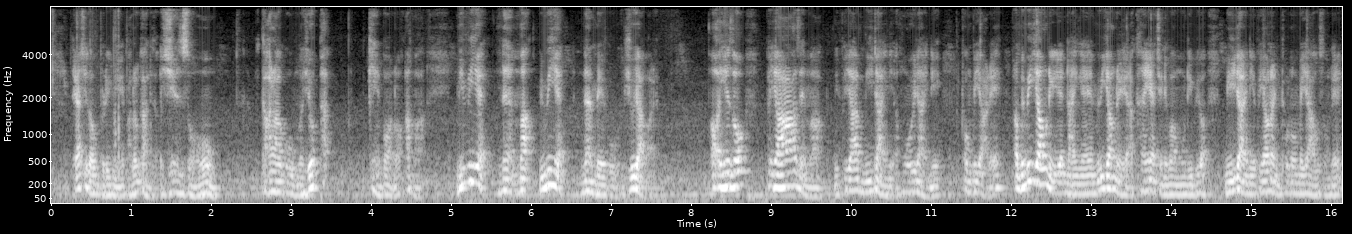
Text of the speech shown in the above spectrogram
။တရားရှိလုံးပရိနေဘာလို့ကလဲဆိုအရင်ဆုံးဂါရာကိုမရွတ်ဖတ်ခင်ပေါ့နော်အမှမိမိရဲ့နာမမိမိရဲ့နာမည်ကိုရွတ်ရပါတယ်။အော်အရင်ဆုံးဖျားစင်မှာဒီဖျားမီးတိုင်တွေအမွှေးတိုင်တွေထုံပေးရတယ်။အော်မိမိရောက်နေတဲ့နိုင်ငံမိမိရောက်နေတဲ့အခန်းရဲ့အခြေအနေပေါ်မူတည်ပြီးတော့မီးတိုင်တွေဖျားတိုင်ထုံလို့မရဘူးဆိုရင်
